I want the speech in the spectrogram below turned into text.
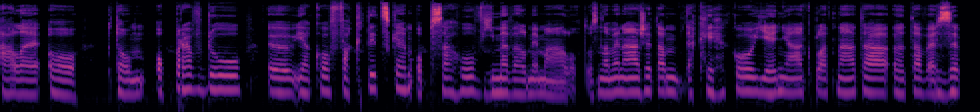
ale o tom opravdu e, jako faktickém obsahu víme velmi málo. To znamená, že tam taky jako je nějak platná ta, e, ta verze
